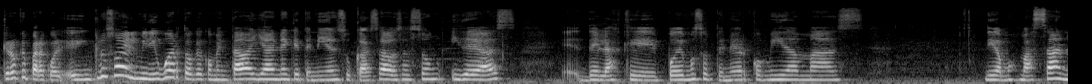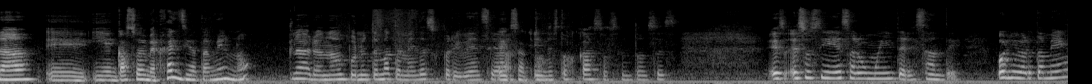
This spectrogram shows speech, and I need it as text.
creo que para cual, e incluso el mini huerto que comentaba Yane que tenía en su casa, o sea, son ideas eh, de las que podemos obtener comida más digamos, más sana eh, y en caso de emergencia también, ¿no? Claro, ¿no? Por un tema también de supervivencia en estos casos. Entonces, es, eso sí es algo muy interesante. Oliver, también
